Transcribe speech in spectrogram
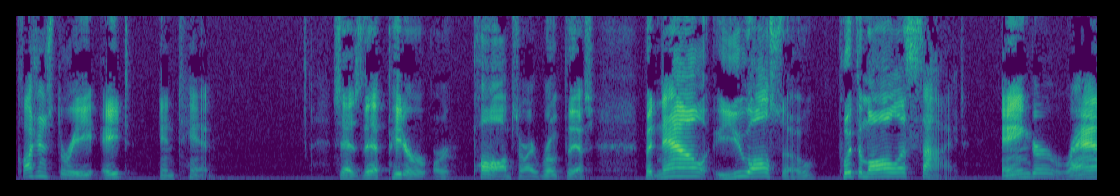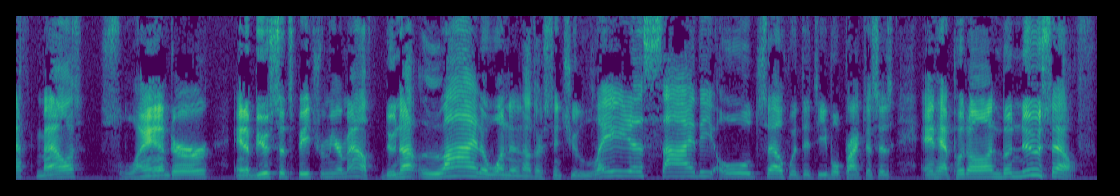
Colossians 3 8 and 10 says this Peter, or Paul, I'm sorry, wrote this. But now you also put them all aside anger, wrath, malice, slander, and abusive speech from your mouth. Do not lie to one another, since you laid aside the old self with its evil practices and have put on the new self,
